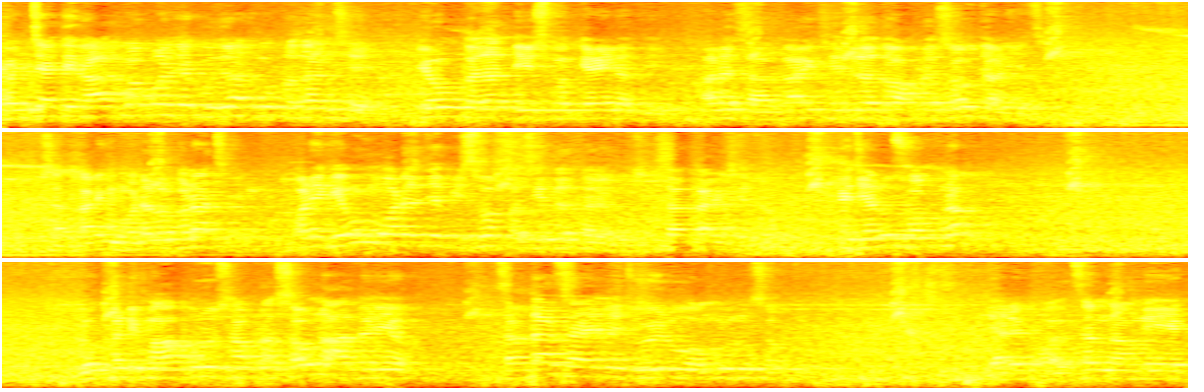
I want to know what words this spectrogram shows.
પંચાયતી રાજમાં પણ જે ગુજરાતનું પ્રધાન છે, એવું કદાચ દેશમાં ક્યાંય નથી. અને સહકારી ક્ષેત્ર તો આપણે સૌ જાણીએ છીએ. સરકારી મોડેલો ઘણા છે, પણ એક એવું મોડેલ જે વિશ્વ પ્રસિદ્ધ થયેલું છે સહકારી ક્ષેત્ર, કે જેનું સ્વપ્ન લોખંડી મહાપુરુષ આપણા સૌના આદરણીય સરદાર સાહેબે જોયેલું અમૂલનું સ્વપ્ન. જ્યારે વલસર નામની એક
